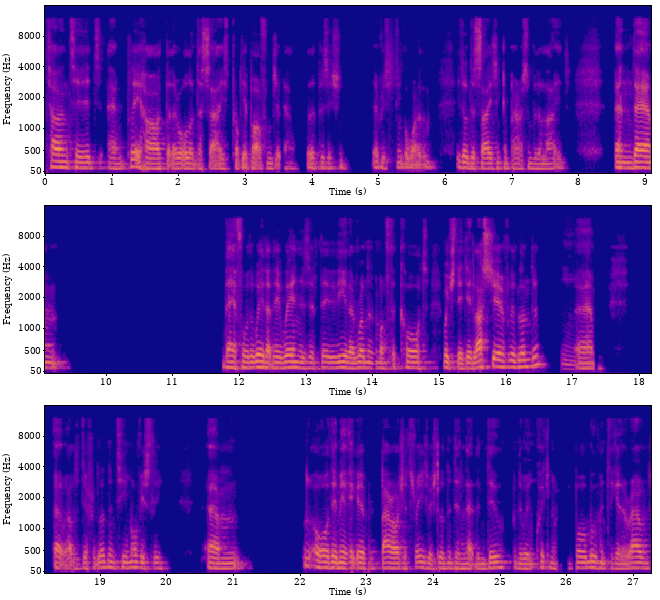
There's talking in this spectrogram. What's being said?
talented and play hard, but they're all undersized, probably apart from Jamel for the position. Every single one of them is undersized in comparison with the Lions. And um, therefore, the way that they win is if they either run them off the court, which they did last year with London, Mm. Um, uh, that was a different London team, obviously. Um, or they make a barrage of threes, which London didn't let them do, but they weren't quick enough the ball movement to get around.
